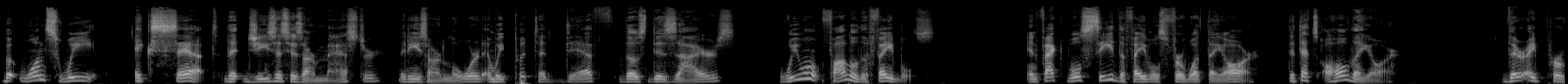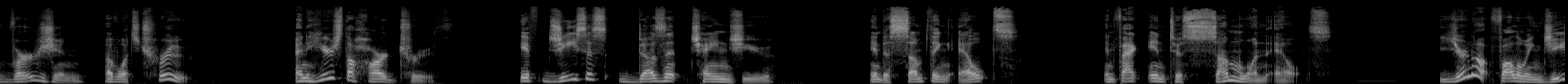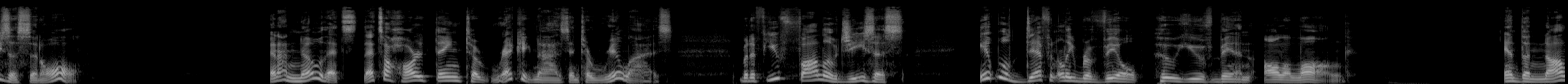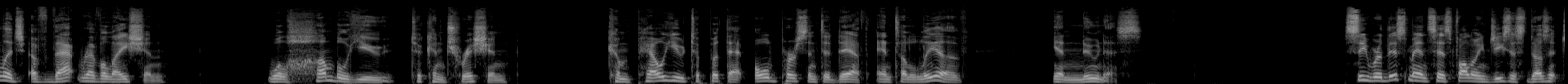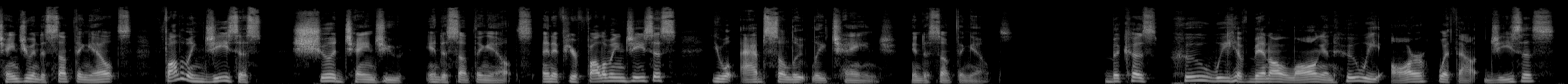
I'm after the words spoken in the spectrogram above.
But once we accept that Jesus is our master, that he's our Lord, and we put to death those desires, we won't follow the fables. In fact, we'll see the fables for what they are, that that's all they are. They're a perversion of what's true. And here's the hard truth if Jesus doesn't change you into something else, in fact, into someone else, you're not following Jesus at all. And I know that's that's a hard thing to recognize and to realize. But if you follow Jesus, it will definitely reveal who you've been all along. And the knowledge of that revelation will humble you to contrition, compel you to put that old person to death and to live in newness. See, where this man says following Jesus doesn't change you into something else, following Jesus should change you into something else. And if you're following Jesus, you will absolutely change into something else. Because who we have been all along and who we are without Jesus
